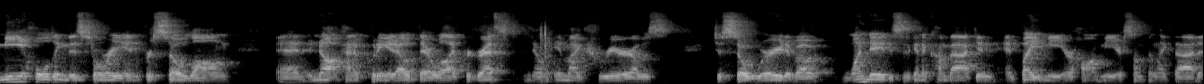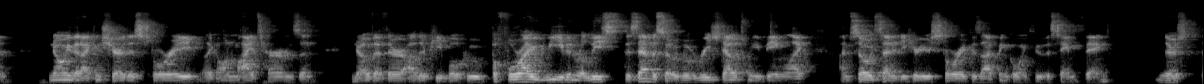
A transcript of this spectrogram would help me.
me holding this story in for so long and not kind of putting it out there while I progressed, you know, in my career, I was just so worried about one day this is going to come back and, and bite me or haunt me or something like that. And knowing that I can share this story like on my terms and know that there are other people who, before I we even released this episode, who have reached out to me being like, I'm so excited to hear your story because I've been going through the same thing. There's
